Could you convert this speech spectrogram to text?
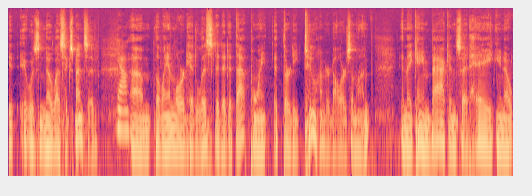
it, it was no less expensive. Yeah. Um, the landlord had listed it at that point at $3,200 a month. And they came back and said, hey, you know,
